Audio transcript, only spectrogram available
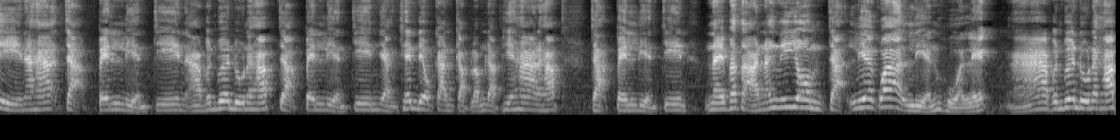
สี่ 4 นะฮะ จะเป็นเหรียญจีน อ่าเพื่อนๆดูนะครับ จะเป็นเหรียญจีนอย่างเช่นเดียวกันกับลำดับที่ 5 นะครับ จะเป็นเหรียญจีน ในภาษานักนิยมจะเรียกว่าเหรียญหัวเล็ก อ่าเพื่อนๆดูนะครับ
